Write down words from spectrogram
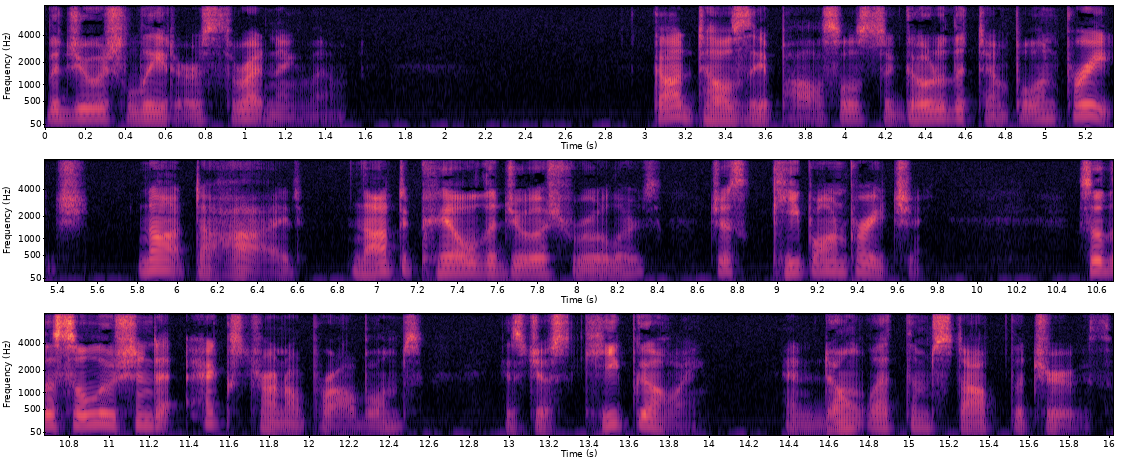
the Jewish leaders threatening them. God tells the apostles to go to the temple and preach, not to hide, not to kill the Jewish rulers, just keep on preaching. So the solution to external problems is just keep going and don't let them stop the truth.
